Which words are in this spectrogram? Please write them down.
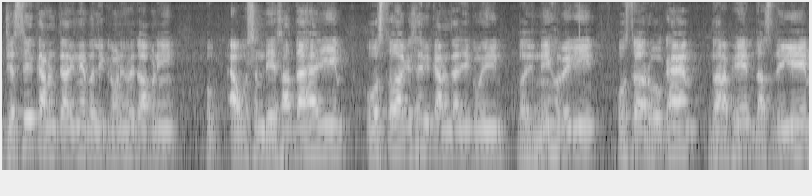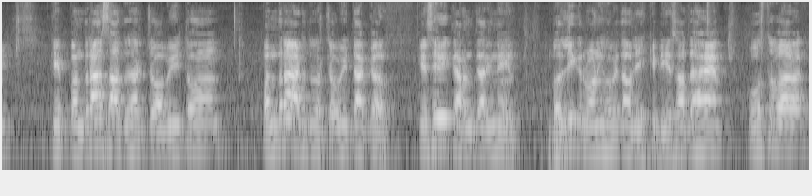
ਜਿਸ ਵੀ ਕਰਮਚਾਰੀ ਨੇ ਬਦਲੀ ਕਰਾਉਣੀ ਹੋਵੇ ਤਾਂ ਆਪਣੀ ਆਪਸ਼ਨ ਦੇ ਸਕਦਾ ਹੈ ਜੀ। ਉਸ ਤੋਂ ਬਾਅਦ ਕਿਸੇ ਵੀ ਕਰਮਚਾਰੀ ਦੀ ਕੋਈ ਬਦਲੀ ਨਹੀਂ ਹੋਵੇਗੀ। ਉਸ ਤੋਂ ਬਾਅਦ ਰੋਕ ਹੈ। ਦੁਬਾਰਾ ਫੇਰ ਦੱਸ ਦਈਏ ਕਿ 15/7/2024 ਤੋਂ 15/8/2024 ਤੱਕ ਕਿਸੇ ਵੀ ਕਰਮਚਾਰੀ ਨੇ ਬਦਲੀ ਕਰਵਾਉਣੀ ਹੋਵੇ ਤਾਂ ਉਹ ਲਿਖ ਕੇ ਦੇ ਸਕਦਾ ਹੈ। ਉਸ ਤੋਂ ਬਾਅਦ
